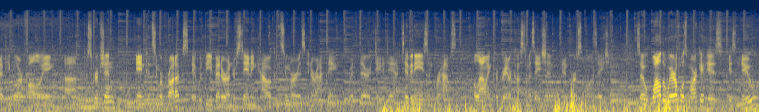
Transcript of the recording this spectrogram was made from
that people are following um, the prescription. In consumer products, it would be better understanding how a consumer is interacting with their day-to-day -day activities and perhaps allowing for greater customization and personalization. So while the wearables market is, is new,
